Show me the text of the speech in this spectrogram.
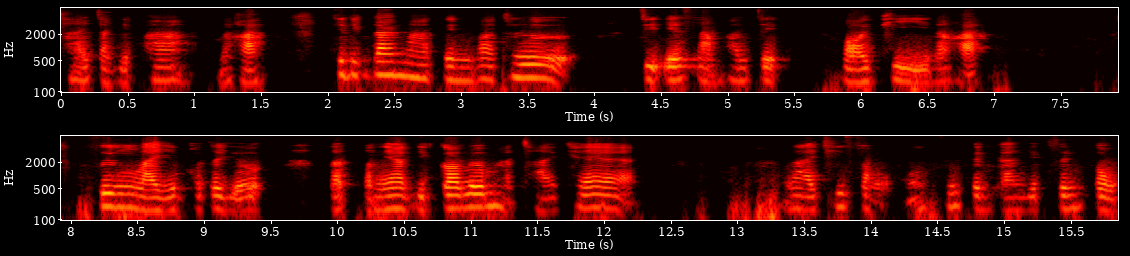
ใช้จากเย็บผ้านะคะ ที่ดิกได้มาเป็นบัตเทอร์ GS 3,700P นะคะ ซึ่งลายเย็บเขาจะเยอะ แต่ตอนเนี้ยดิกก็เริ่มหัดใช้แค่ลายที่สองซึ่งเป็นการเย็บเส้นตรง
